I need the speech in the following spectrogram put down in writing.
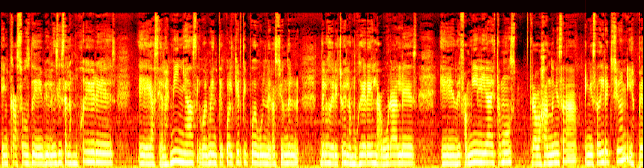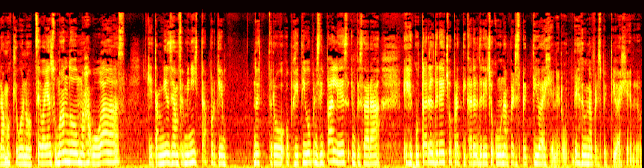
en casos de violencia hacia las mujeres, eh, hacia las niñas, igualmente cualquier tipo de vulneración de, los derechos de las mujeres, laborales, eh, de familia. Estamos trabajando en esa, en esa dirección y esperamos que bueno, se vayan sumando más abogadas que también sean feministas porque nuestro objetivo principal es empezar a ejecutar el derecho, practicar el derecho con una perspectiva de género, desde una perspectiva de género.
